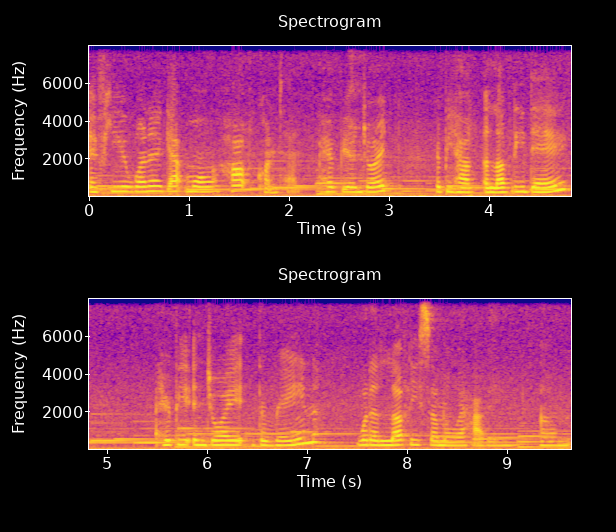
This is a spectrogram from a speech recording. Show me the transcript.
if you want to get more harp content. I hope you enjoyed. Hope you have a lovely day. I hope you enjoy the rain. What a lovely summer we're having. Um,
